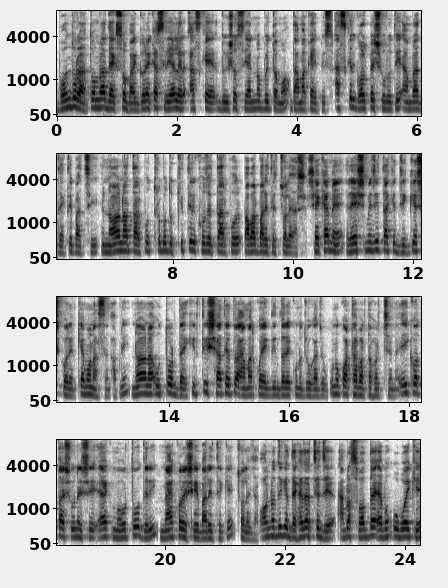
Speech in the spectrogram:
বন্ধুরা, তোমরা দেখছ ভাগ্যরেখা সিরিয়ালের আজকে দুইশো ছিয়ানব্বইতম দামাকা এপিসোড আজকের গল্পের শুরুতে আমরা দেখতে পাচ্ছি, নয়না তার পুত্রবধূ কীর্তির খোঁজে তারপর বাবার বাড়িতে চলে আসে। সেখানে রেশমিজি তাকে জিজ্ঞেস করেন, কেমন আছেন আপনি? নয়না উত্তর দেয়, কীর্তির সাথে তো আমার কয়েকদিন ধরে কোনো যোগাযোগ, কোনো কথাবার্তা হচ্ছে না। এই কথা শুনে সে এক মুহূর্ত দেরি না করে সেই বাড়ি থেকে চলে যায়। অন্যদিকে দেখা যাচ্ছে যে আমরা শ্রদ্ধা এবং উভয়কে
